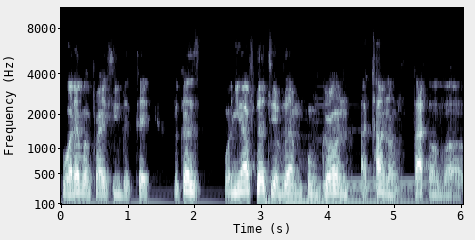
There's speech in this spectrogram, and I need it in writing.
whatever price you dictate. Because when you have 30 of them who've grown a ton of of uh,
